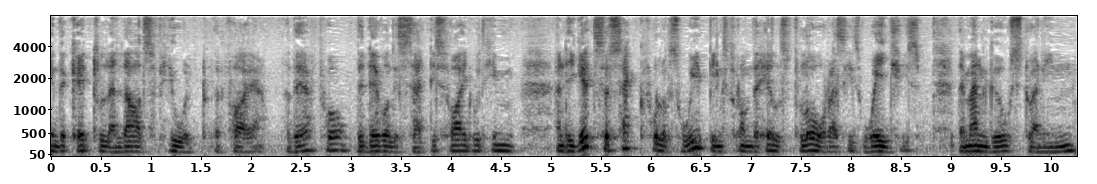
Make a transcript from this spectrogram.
in the kettle and adds fuel to the fire. Therefore, the devil is satisfied with him, and he gets a sack full of sweepings from the hell's floor as his wages. The man goes to an inn,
